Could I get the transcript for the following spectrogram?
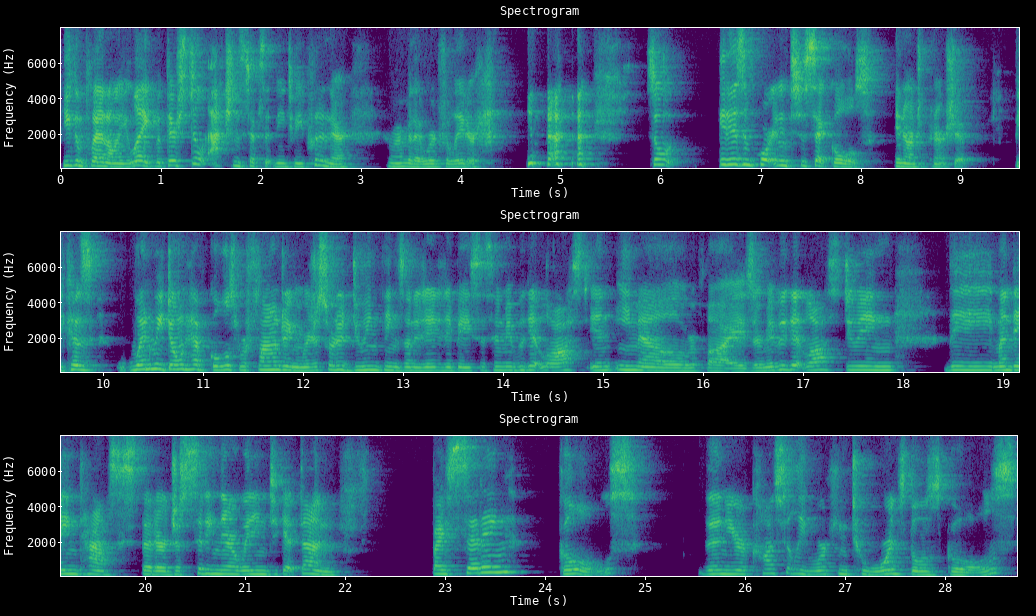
You can plan all you like, but there's still action steps that need to be put in there. Remember that word for later. so it is important to set goals in entrepreneurship because when we don't have goals, we're floundering. We're just sort of doing things on a day to day basis. And maybe we get lost in email replies, or maybe we get lost doing the mundane tasks that are just sitting there waiting to get done. By setting goals, then you're constantly working towards those goals.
